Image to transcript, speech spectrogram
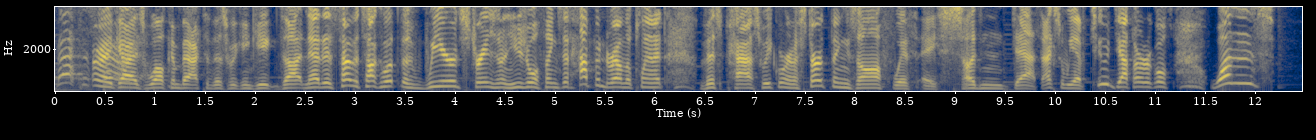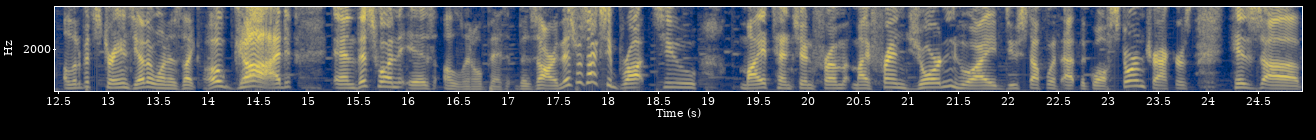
mass All right, guys, welcome back to This Week in Geek.net. It's time to talk about the weird, strange, and unusual things that happened around the planet this past week. We're going to start things off with a sudden death. Actually, we have two death articles. One's a little bit strange. The other one is like, oh God. And this one is a little bit bizarre. And this was actually brought to my attention from my friend Jordan, who I do stuff with at the Guelph Storm Trackers. His uh,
